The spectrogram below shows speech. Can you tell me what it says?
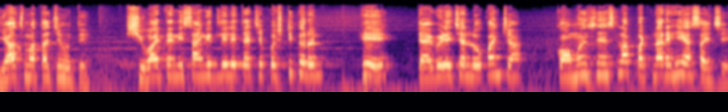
याच मताचे होते. शिवाय त्यांनी सांगितलेले त्याचे स्पष्टीकरण हे त्यावेळेच्या लोकांच्या कॉमन सेन्सला पटणारेही असायचे.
